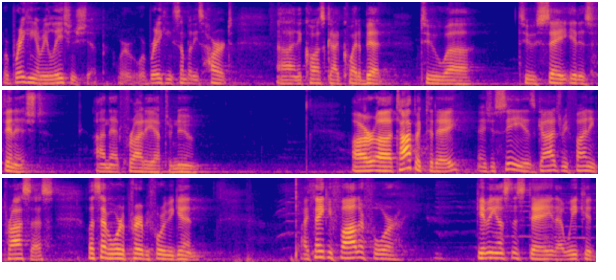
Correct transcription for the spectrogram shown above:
we're breaking a relationship. We're, we're breaking somebody's heart, uh, and it costs God quite a bit to, uh, to say it is finished on that Friday afternoon. Our uh, topic today, as you see, is God's refining process. Let's have a word of prayer before we begin. I thank you, Father, for giving us this day that we could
